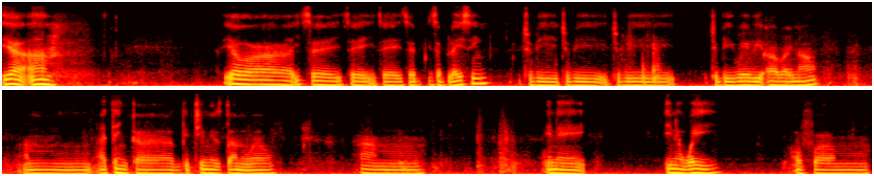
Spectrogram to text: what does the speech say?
Yeah, um, yo, uh, it's a, it's a, it's a, it's a, it's a blessing to be, to be, to be, to be where we are right now. Um, I think uh, the team has done well. Um, in a, in a way of um,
